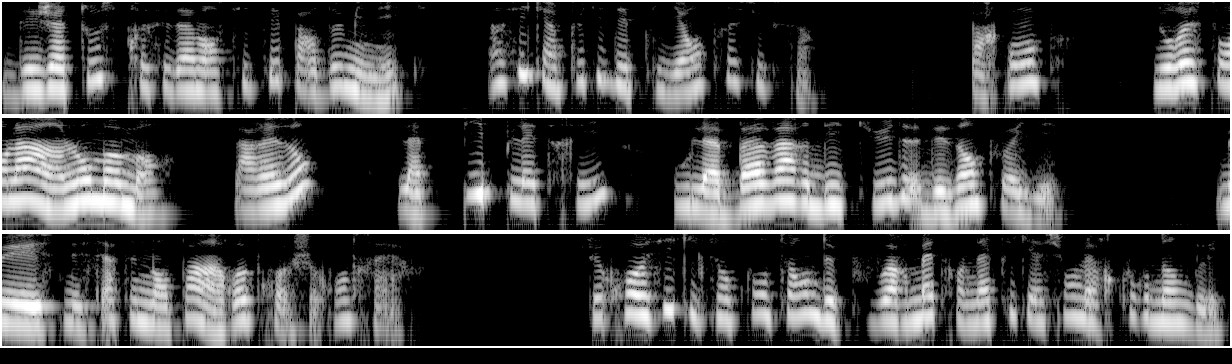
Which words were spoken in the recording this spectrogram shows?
déjà tous précédemment cités par Dominique, ainsi qu'un petit dépliant très succinct. Par contre, nous restons là un long moment. La raison? La pipletterie ou la bavarditude des employés. Mais ce n'est certainement pas un reproche, au contraire. Je crois aussi qu'ils sont contents de pouvoir mettre en application leur cours d'anglais.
